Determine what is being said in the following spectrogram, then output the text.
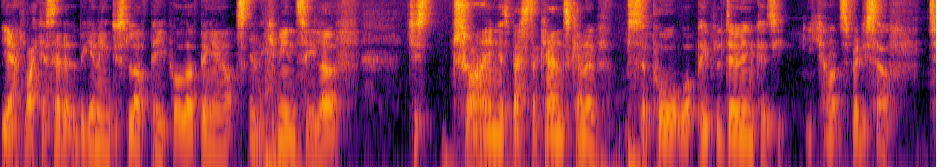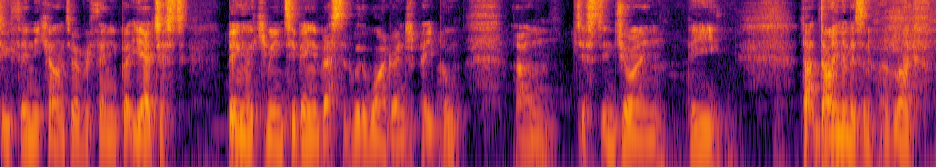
yeah, like I said at the beginning, just love people, love being out in the community, love just trying as best I can to kind of support what people are doing because you, you can't spread yourself too thin, you can't do everything. But yeah, just being in the community, being invested with a wide range of people, um, just enjoying the that dynamism of life.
